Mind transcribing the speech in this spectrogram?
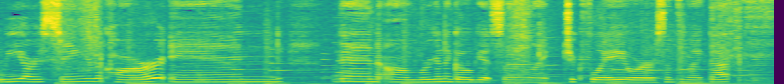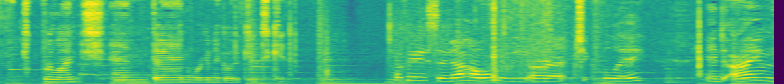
we are staying in the car, and then um, we're gonna go get some like Chick Fil A or something like that for lunch, and then we're gonna go to Kid to. Okay, so now we are at Chick-fil-A, and I'm,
